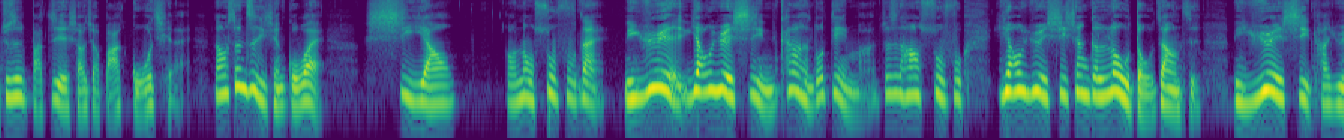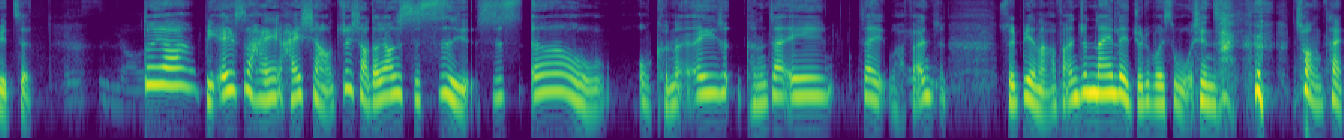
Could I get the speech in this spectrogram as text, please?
就是把自己的小脚把它裹起来，然后甚至以前国外细腰哦，那种束缚带，你越腰越细，你看到很多电影嘛，就是他束缚腰越细，像个漏斗这样子，你越细它越正。对呀，比 A 四还还小，最小的腰是十四十四哦哦，可能 A 可能在 A 在，反正随便啦，反正就那一类绝对不会是我现在 状态。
